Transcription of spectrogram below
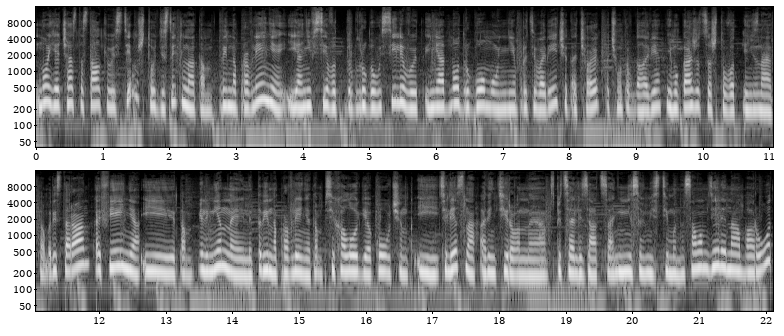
но я часто сталкиваюсь с тем, что действительно там три направления, и они все вот друг друга усиливают, и ни одно другому не противоречит, а человек почему-то в голове, ему кажется, что вот, я не знаю, там ресторан, кофейня и там пельменная или три направления, там психология, коучинг и телесно ориентированная специализация, они несовместимы. На самом деле, наоборот,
